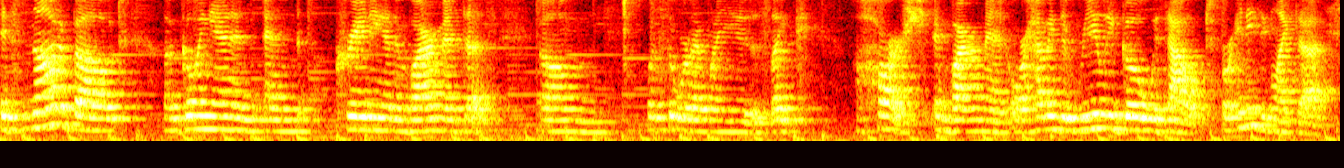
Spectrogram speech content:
It's not about uh, going in and, and, creating an environment that's, um, what's the word I want to use, like a harsh environment or having to really go without or anything like that.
